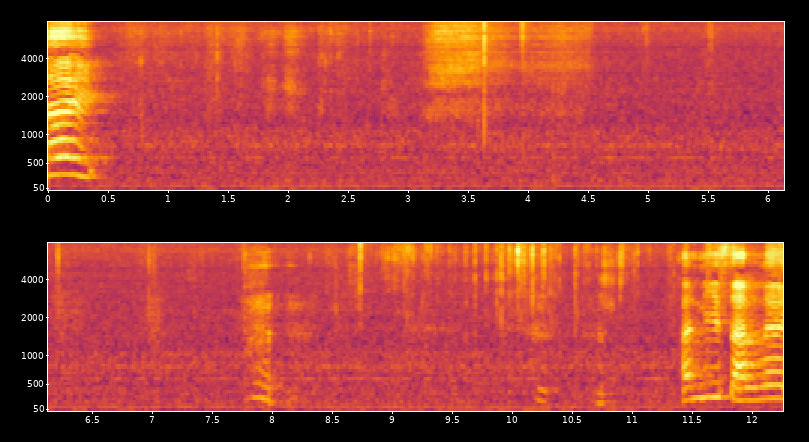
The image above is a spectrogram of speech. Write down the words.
เลย อั นนี้สั่นเลย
